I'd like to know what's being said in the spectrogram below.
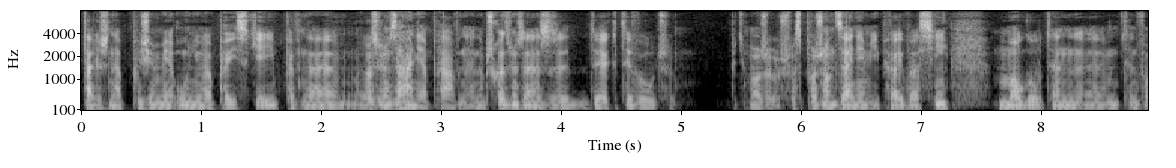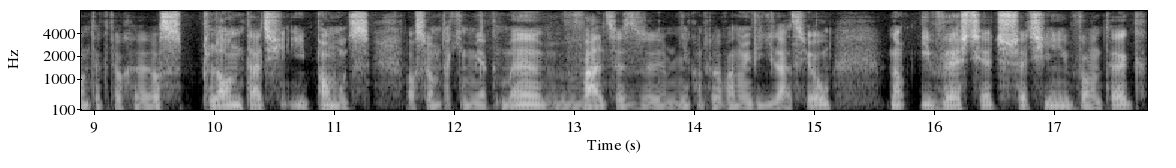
także na poziomie Unii Europejskiej pewne rozwiązania prawne, na przykład związane z dyrektywą, czy być może już rozporządzeniem i privacy, mogą ten, ten wątek trochę rozplątać i pomóc osobom takim jak my w walce z niekontrolowaną inwigilacją. No i wreszcie trzeci wątek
